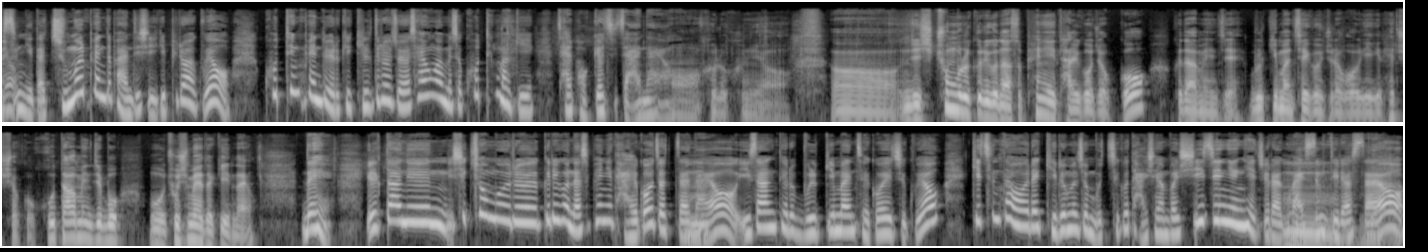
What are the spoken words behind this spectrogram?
맞습니다. 주물팬도 반드시 이게 필요하고요. 코팅팬도 이렇게 길들여줘야 사용하면서 코팅막이 잘 벗겨지지 않아요. 어, 그렇군요. 어, 이제 식초물을 끓이고 나서 팬이 달궈졌고 그다음에 이제 물기 만 제거해 주라고 얘기를 해 주셨고 그 다음에 이제 뭐 뭐 조심해야 될 게 있나요? 네. 일단은 식초물을 끓이고 나서 팬이 달궈졌잖아요. 음. 이 상태로 물기만 제거해 주고요. 키친타월에 기름을 좀 묻히고 다시 한번 시즈닝 해 주라고 음, 말씀드렸어요.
